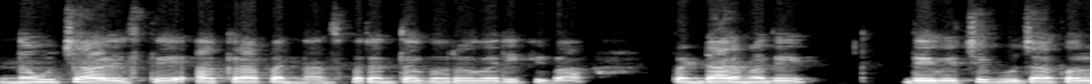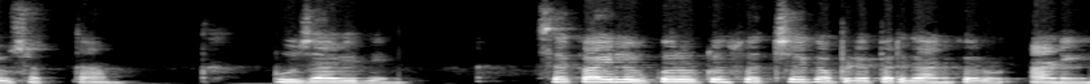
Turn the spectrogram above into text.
नऊ चाळीस ते अकरा पन्नास पर्यंत घरोघरी किंवा पंडालमध्ये देवीची पूजा करू शकता. पूजा विधी सकाळी लवकर उठून स्वच्छ कपडे परिधान करून आणि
